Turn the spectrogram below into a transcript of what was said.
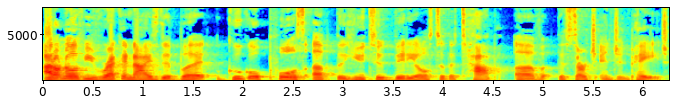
I don't know if you've recognized it, but Google pulls up the YouTube videos to the top of the search engine page.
